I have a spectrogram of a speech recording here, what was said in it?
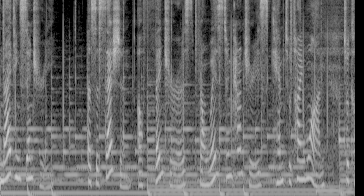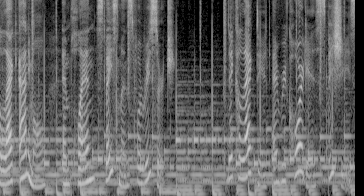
19th century, a succession of venturers from Western countries came to Taiwan to collect animal and plant specimens for research. They collected and recorded species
